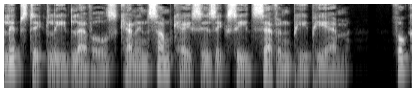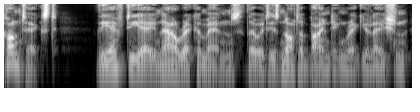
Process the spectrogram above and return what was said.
lipstick lead levels can in some cases exceed 7 ppm. For context, the FDA now recommends, though it is not a binding regulation,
